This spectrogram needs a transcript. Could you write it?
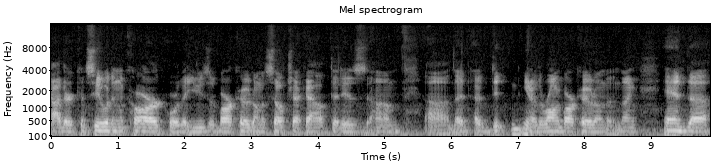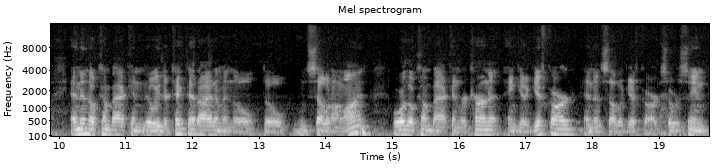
either conceal it in the cart or they use a barcode on the self checkout that is um, uh, that uh, di- you know the wrong barcode on the thing, and uh, and then they'll come back and they'll either take that item and they'll they'll sell it online, or they'll come back and return it and get a gift card and then sell the gift card. So we're seeing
